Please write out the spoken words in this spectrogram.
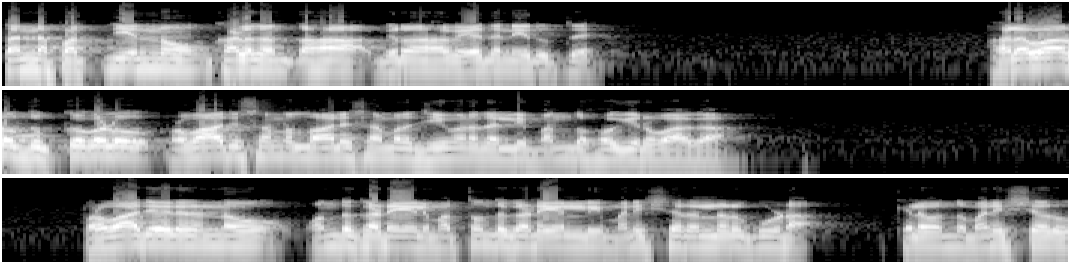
ತನ್ನ ಪತ್ನಿಯನ್ನು ಕಳೆದಂತಹ ವಿರಹ ವೇದನೆ ಇರುತ್ತೆ. ಹಲವಾರು ದುಃಖಗಳು ಪ್ರವಾದಿ ಸಲ್ಲಾ ಅಲಿಸ್ಲಾಮರ ಜೀವನದಲ್ಲಿ ಬಂದು ಹೋಗಿರುವಾಗ ಪ್ರವಾದಿಯರನ್ನು ಒಂದು ಕಡೆಯಲ್ಲಿ ಮತ್ತೊಂದು ಕಡೆಯಲ್ಲಿ ಮನುಷ್ಯರೆಲ್ಲರೂ ಕೂಡ ಕೆಲವೊಂದು ಮನುಷ್ಯರು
